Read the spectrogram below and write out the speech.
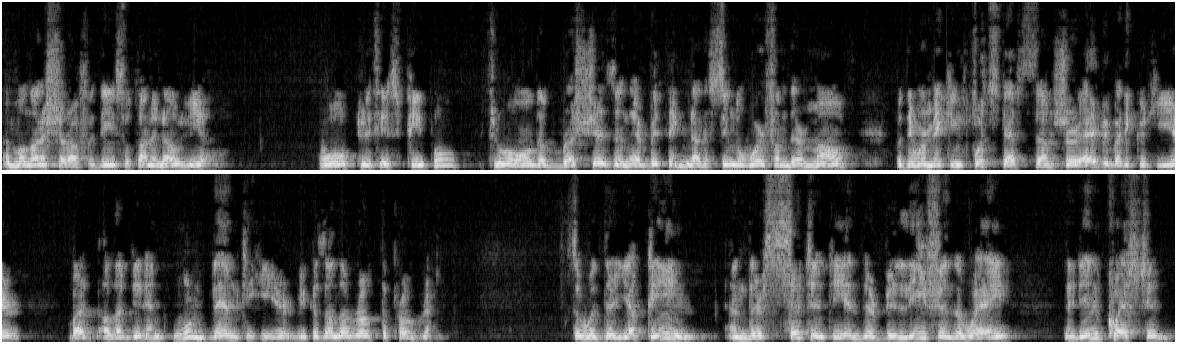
And Mawlana Sharafuddin Sultan al-Awliya walked with his people through all the brushes and everything, not a single word from their mouth but they were making footsteps I'm sure everybody could hear but Allah didn't want them to hear because Allah wrote the program. So with their yaqeen and their certainty and their belief in the way they didn't question,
